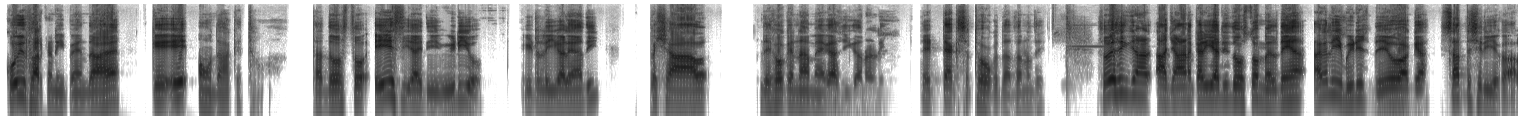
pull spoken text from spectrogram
ਕੋਈ ਫ਼ਰਕ ਨਹੀਂ ਪੈਂਦਾ ਹੈ ਕਿ ਇਹ ਆਉਂਦਾ ਕਿੱਥੋਂ ਤਾਂ ਦੋਸਤੋ, ਇਹ ਸੀ ਅੱਜ ਦੀ ਵੀਡੀਓ ਇਟਲੀ ਵਾਲਿਆਂ ਦੀ। ਪਿਸ਼ਾਬ ਦੇਖੋ ਕਿੰਨਾ ਮਹਿੰਗਾ ਸੀਗਾ ਉਹਨਾਂ ਲਈ ਤੇ ਟੈਕਸ ਠੋਕਦਾ ਤਾਂ ਉਹਨਾਂ ਤੇ ਸੋ, ਇਹ ਜਾਣ- ਆ ਜਾਣਕਾਰੀ ਅੱਜ ਦੀ ਦੋਸਤੋ, ਮਿਲਦੇ ਹਾਂ ਅਗਲੀ ਵੀਡੀਓ ਚ। ਦਿਓ ਆ ਗਿਆ ਸਤਿ ਸ਼੍ਰੀ ਅਕਾਲ।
